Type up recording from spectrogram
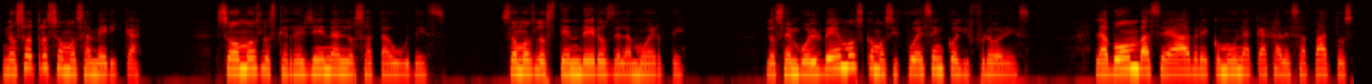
Nosotros somos América. Somos los que rellenan los ataúdes. Somos los tenderos de la muerte. Los envolvemos como si fuesen coliflores. La bomba se abre como una caja de zapatos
